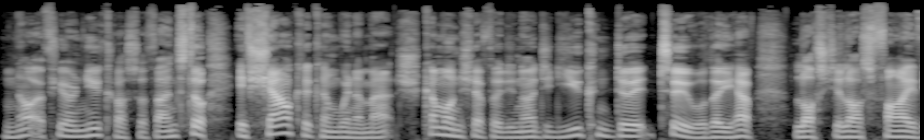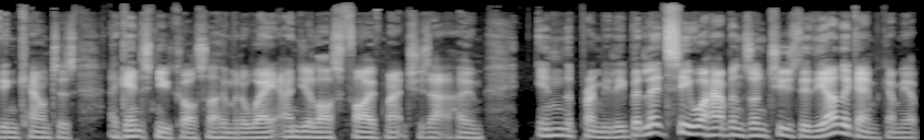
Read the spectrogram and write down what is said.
Not if you're a Newcastle fan. Still, if Schalke can win a match, come on, Sheffield United, you can do it too. Although you have lost your last five encounters against Newcastle home and away, and your last five matches at home in the Premier League. But let's see what happens on Tuesday. The other game coming up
